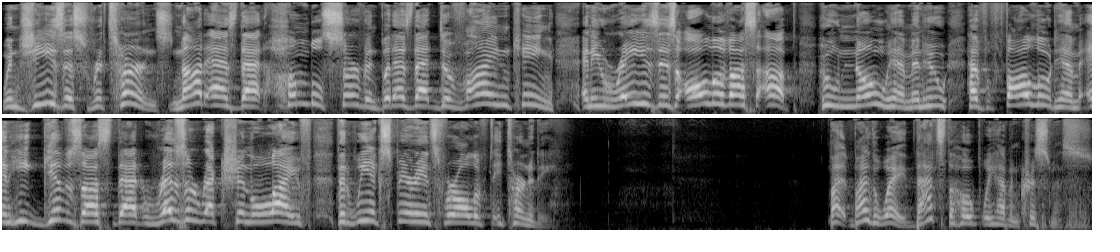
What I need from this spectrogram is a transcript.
when Jesus returns, not as that humble servant, but as that divine king, and he raises all of us up who know him and who have followed him, and he gives us that resurrection life that we experience for all of eternity. By, by the way, that's the hope we have in Christmas.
